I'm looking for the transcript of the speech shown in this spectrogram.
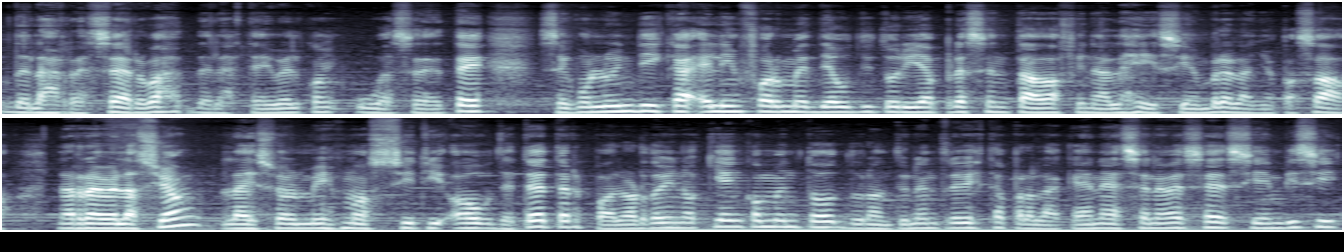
de las reservas de la stablecoin USDT, según lo indica el informe de auditoría presentado a finales de diciembre del año pasado. La revelación la hizo el mismo CTO de Tether, Paul Ordoino, quien comentó durante una entrevista para la cadena SNBC CNBC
